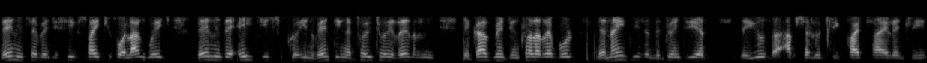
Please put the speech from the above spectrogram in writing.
Then in 76, fighting for language. Then in the 80s, inventing a toyi-toyi than the government intolerable. The 90s and the 20s, the youth are absolutely quite silently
